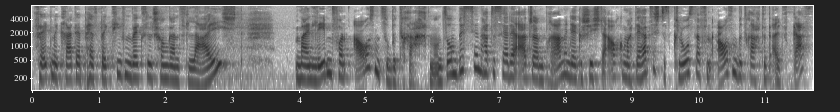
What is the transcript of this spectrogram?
fällt mir gerade der Perspektivenwechsel schon ganz leicht, mein Leben von außen zu betrachten. Und so ein bisschen hat es ja der Ajahn Brahm in der Geschichte auch gemacht. Der hat sich das Kloster von außen betrachtet als Gast.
